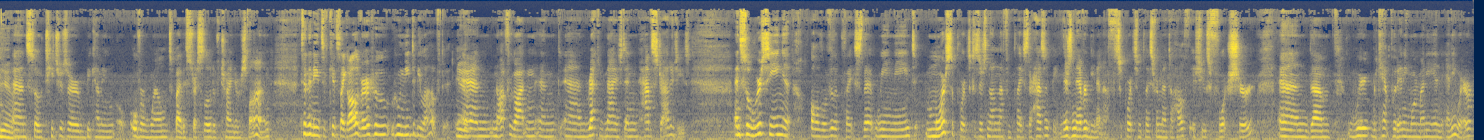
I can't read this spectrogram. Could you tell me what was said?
Yeah. And so teachers are becoming overwhelmed by the stress load of trying to respond to the needs of kids like Oliver who, who need to be loved Yeah. and not forgotten and, and recognized and have strategies. And so we're seeing it all over the place that we need more supports because there's not enough in place. There hasn't been. There's never been enough supports in place for mental health issues for sure. And um, we're, we can't put any more money in anywhere.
